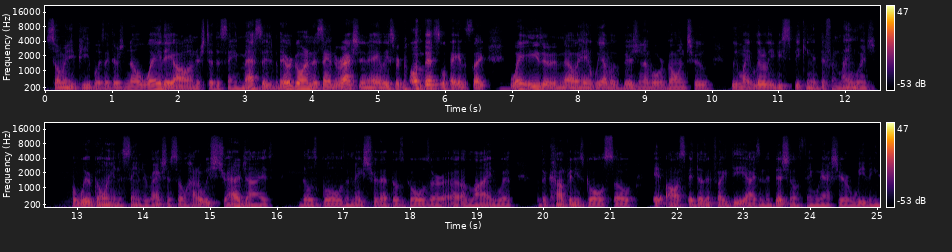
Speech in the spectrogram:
so many people. It's like there's no way they all understood the same message, but they were going in the same direction. Hey, at least we're going this way. And it's like way easier to know, hey, if we have a vision of what we're going to, we might literally be speaking a different language, but we're going in the same direction. So how do we strategize those goals and make sure that those goals are uh, aligned with the company's goals? So it also it doesn't feel like DEI is an additional thing. We actually are weaving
